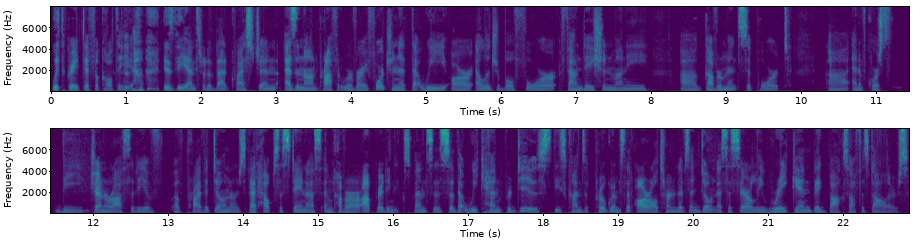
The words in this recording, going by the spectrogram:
With great difficulty is the answer to that question. As a nonprofit, we're very fortunate that we are eligible for foundation money, uh, government support, uh, and of course, the generosity of, of private donors. That helps sustain us and cover our operating expenses so that we can produce these kinds of programs that are alternatives and don't necessarily rake in big box office dollars.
